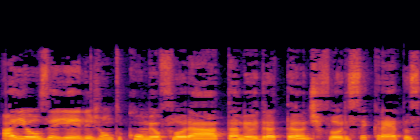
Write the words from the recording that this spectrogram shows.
Aí eu usei ele junto com o meu Florata, meu hidratante Flores Secretas,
